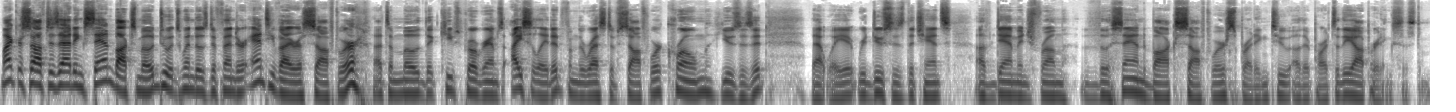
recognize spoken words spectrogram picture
Microsoft is adding sandbox mode to its Windows Defender antivirus software. That's a mode that keeps programs isolated from the rest of software. Chrome uses it. That way, it reduces the chance of damage from the sandbox software spreading to other parts of the operating system.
